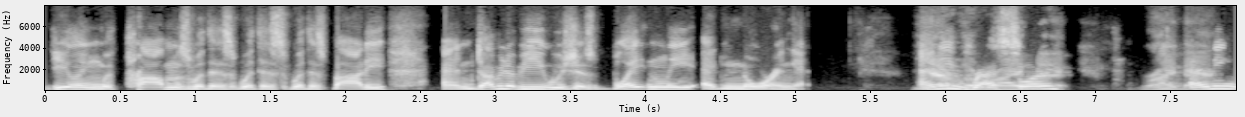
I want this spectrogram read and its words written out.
dealing with problems with his with his with his body, and WWE was just blatantly ignoring it. Yeah, any wrestler, right any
